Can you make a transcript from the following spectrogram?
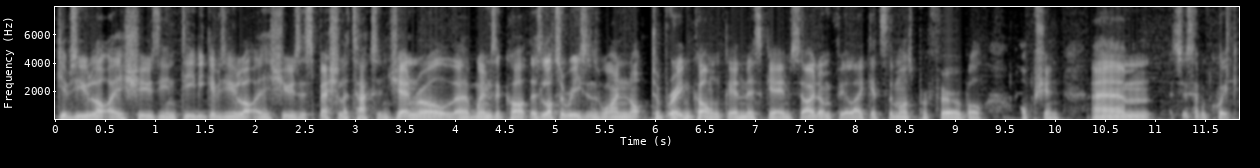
gives you a lot of issues. The Indeedee gives you a lot of issues. The special attacks in general. Uh, Whimsicott. There's lots of reasons why not to bring Conk in this game. So I don't feel like it's the most preferable option. Um, let's just have a quick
